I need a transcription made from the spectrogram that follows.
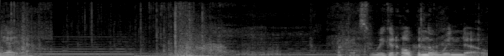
Yeah, yeah. Okay, so we could open the window.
